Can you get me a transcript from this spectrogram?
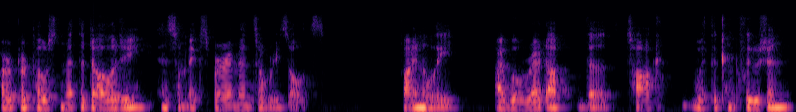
our proposed methodology, and some experimental results. Finally, I will wrap up the talk with the conclusion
